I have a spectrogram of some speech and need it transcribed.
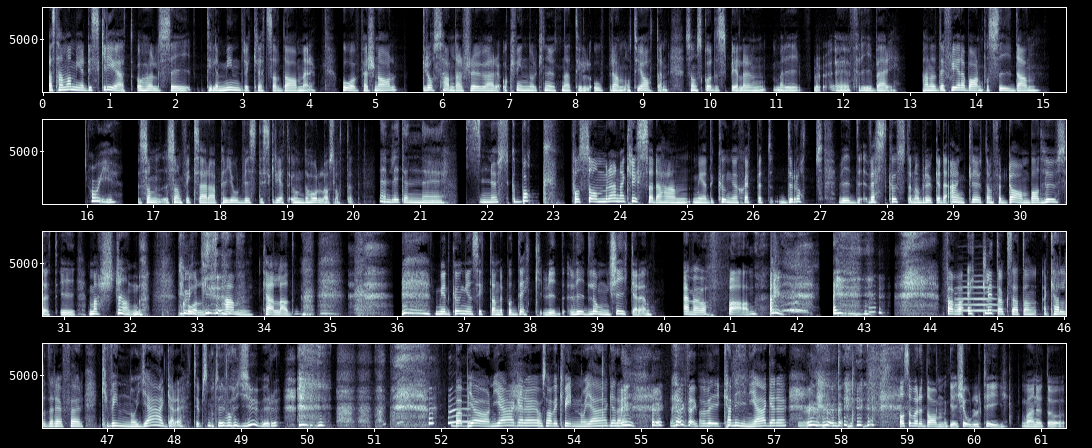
Fast han var mer diskret och höll sig till en mindre krets av damer. Hovpersonal, grosshandlarfruar och kvinnor knutna till operan och teatern som skådespelaren Marie eh, Friberg. Han hade flera barn på sidan Oj. som, som fick så här periodvis diskret underhåll av slottet. En liten eh, snuskbock. På somrarna kryssade han med kungaskeppet Drott vid västkusten och brukade ankra utanför dambadhuset i Marstrand. Kolshamn kallad. Med kungen sittande på däck vid, vid långkikaren. Nej men vad fan. fan vad äckligt också att de kallade det för kvinnojägare. Typ som att vi var djur. Bara björnjägare och så har vi kvinnojägare. Exakt. Har vi kaninjägare. Och så var det dam, kjoltyg var han ute och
